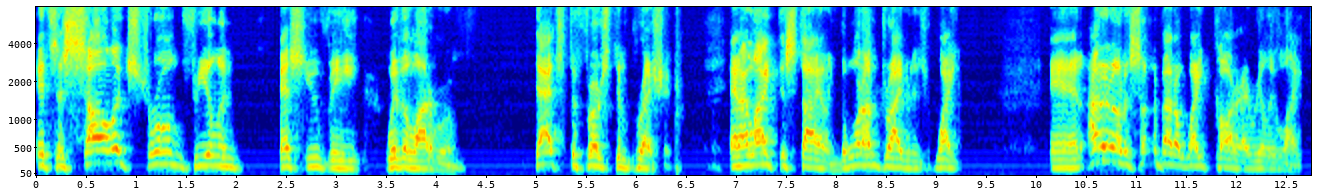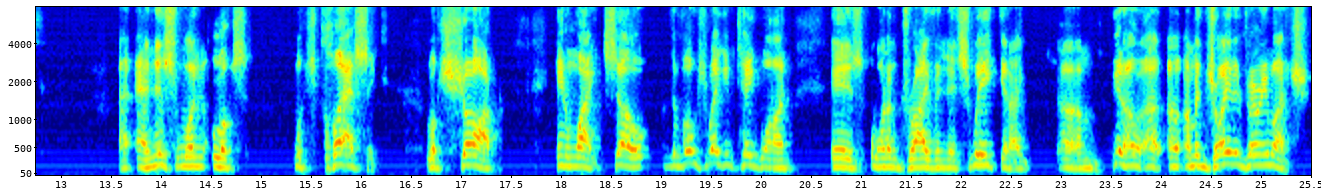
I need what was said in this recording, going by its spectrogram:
It's a solid, strong feeling SUV with a lot of room. That's the first impression. And I like the styling. The one I'm driving is white. And I don't know, there's something about a white car that I really like. And this one looks looks classic, looks sharp in white. So the Volkswagen Tiguan is what I'm driving this week, and I, um, you know, I, am enjoying it very much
